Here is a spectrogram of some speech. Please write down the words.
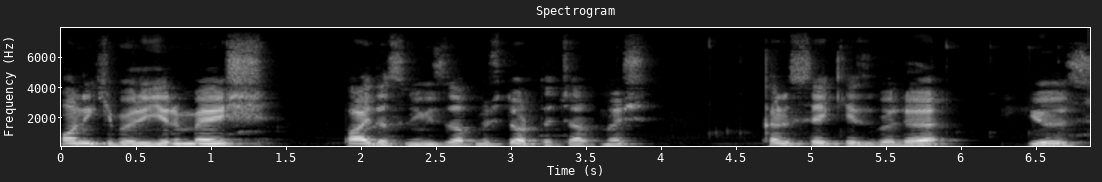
12 bölü 25 paydasını 164 ile çarpmış. 48 bölü 100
